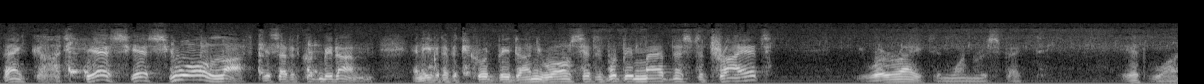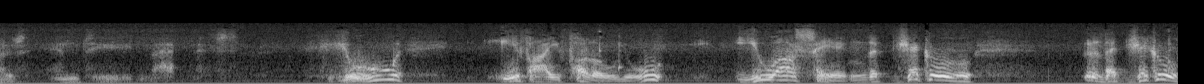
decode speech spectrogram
Thank God. Yes, yes, you all laughed. You said it couldn't be done. And even if it could be done, you all said it would be madness to try it. You were right in one respect. It was indeed madness. You, if I follow you, you are saying that Jekyll. that Jekyll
